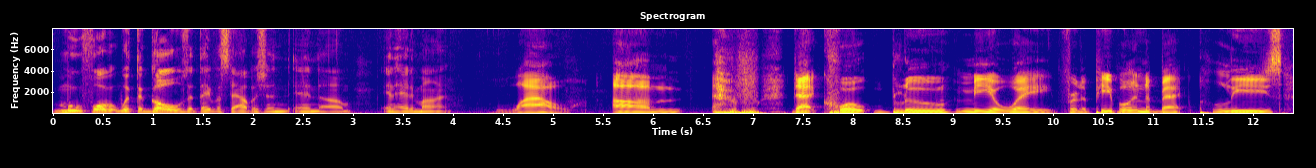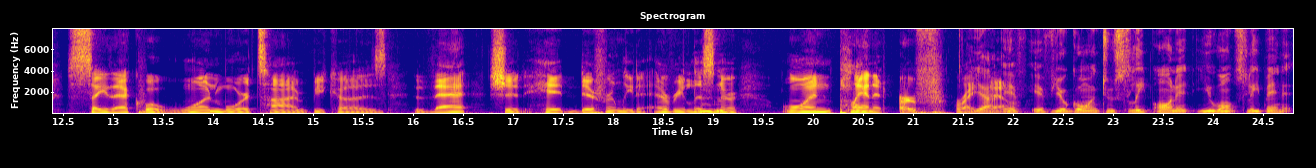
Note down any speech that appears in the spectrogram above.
move forward with the goals that they've established and and, um, and had in mind Wow. Um that quote blew me away. For the people in the back, please say that quote one more time because that should hit differently to every listener on planet Earth right yeah now. Yeah, if if you're going to sleep on it you won't sleep in it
